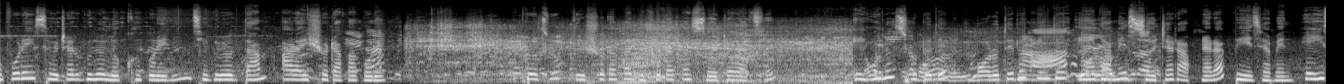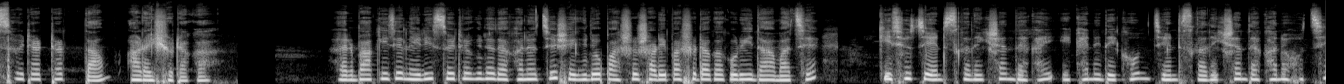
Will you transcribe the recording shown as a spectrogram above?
ওপরেই সোয়েটারগুলো লক্ষ্য করে নিন যেগুলোর দাম আড়াইশো টাকা করে। প্রচুর দেড়শো টাকা দুশো টাকার সোয়েটার আছে। এগুলো ছোটদের বড়দেরও কিন্তু এই দামের সোয়েটার আপনারা পেয়ে যাবেন। এই সোয়েটারটার দাম আড়াইশো টাকা। আর বাকি যে লেডিস সোয়েটারগুলো দেখানো হচ্ছে সেগুলো পাঁচশো সাড়ে পাঁচশো টাকা করেই দাম আছে। কিছু জেন্টস কালেকশন দেখাই। এখানে দেখুন জেন্টস কালেকশন দেখানো হচ্ছে।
